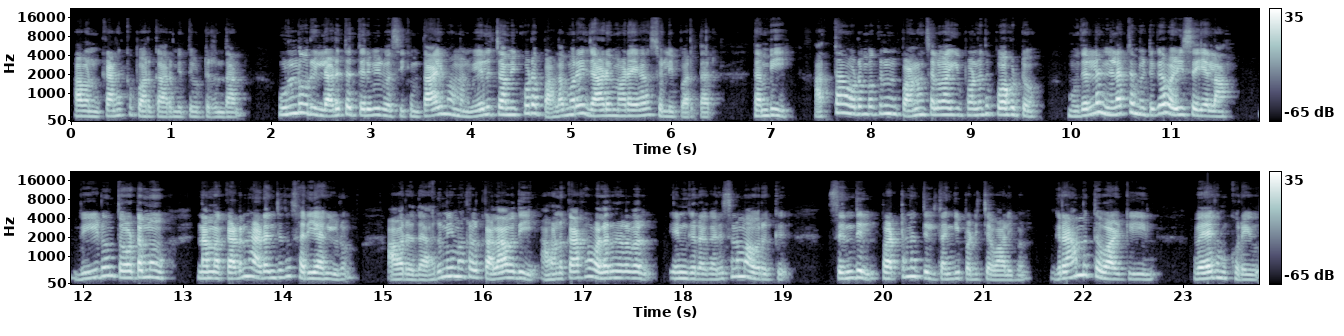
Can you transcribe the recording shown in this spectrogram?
அவன் கணக்கு பார்க்க ஆரம்பித்து விட்டிருந்தான். உள்ளூரில் அடுத்த தெருவில் வசிக்கும் தாய்மாமன் வேலுச்சாமி கூட பலமுறை ஜாடை மாடையாக சொல்லி பார்த்தார். தம்பி அத்தா உடம்புக்குன்னு பணம் செலவாகி போனது போகட்டும். முதல்ல நிலத்தமிட்டுக்க வழி செய்யலாம். வீடும் தோட்டமும் நம்ம கடன் அடைஞ்சதும் சரியாகிவிடும். அவரது அருமை மகள் கலாவதி அவனுக்காக வளர்கிறவள் என்கிற கரிசனம் அவருக்கு. செந்தில் பட்டணத்தில் தங்கி படித்த வாலிபன். கிராமத்து வாழ்க்கையில் வேகம் குறைவு.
